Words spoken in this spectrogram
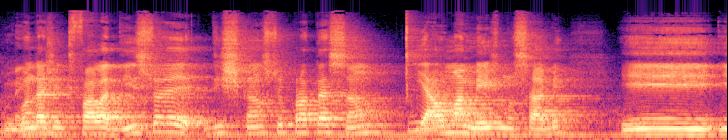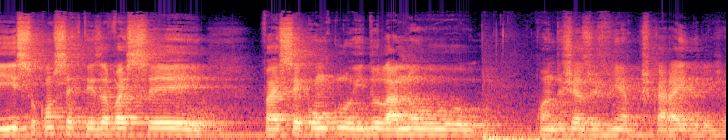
Amém. Quando a gente fala disso, é descanso e proteção e alma mesmo, sabe? E, e isso com certeza vai ser, vai ser concluído lá no, quando Jesus vinha buscar a igreja.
